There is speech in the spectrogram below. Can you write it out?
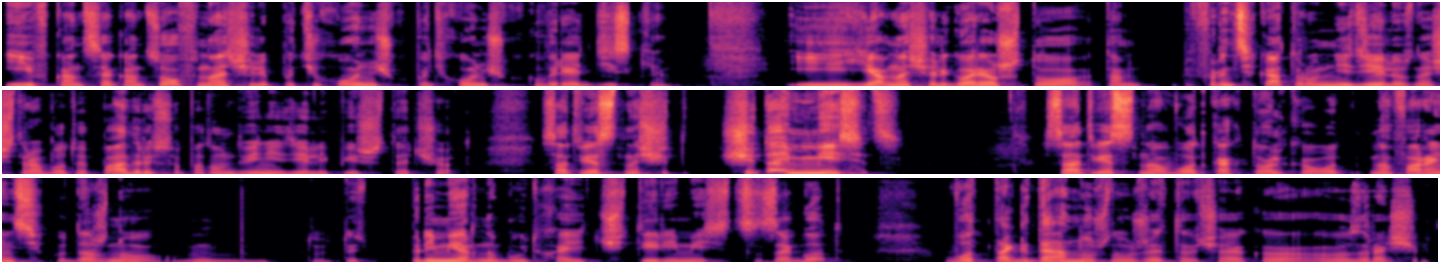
и в конце концов начали потихонечку, потихонечку ковырять диски. И я вначале говорил, что там форенсикатор, он неделю, значит, работает по адресу, а потом две недели пишет отчет. Соответственно, считай месяц. Соответственно, вот как только вот на форенсику должно, то есть примерно будет уходить 4 месяца за год, вот тогда нужно уже этого человека возвращивать.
